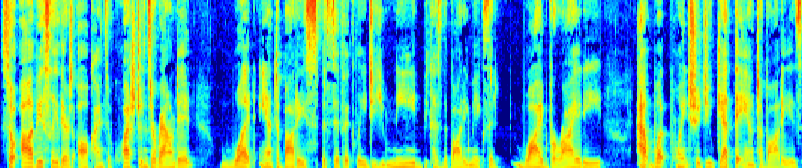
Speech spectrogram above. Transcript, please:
So obviously, there's all kinds of questions around it. What antibodies specifically do you need? Because the body makes a wide variety. At what point should you get the antibodies?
